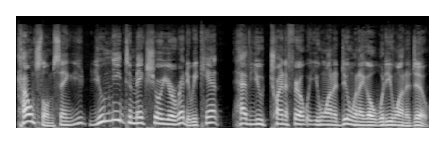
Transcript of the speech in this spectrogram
counsel them saying you you need to make sure you're ready. We can't have you trying to figure out what you want to do when I go, what do you want to do?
